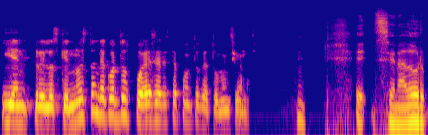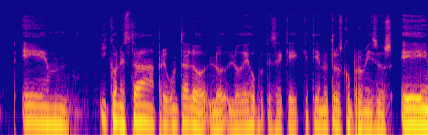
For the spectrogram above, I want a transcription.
y entre los que no están de acuerdo puede ser este punto que tú mencionas. Eh, senador, em, y con esta pregunta lo, lo, dejo porque sé que, que tiene otros compromisos. Eh,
